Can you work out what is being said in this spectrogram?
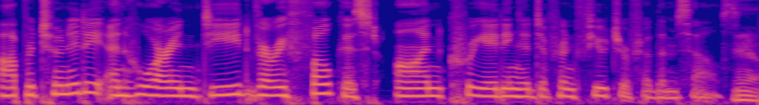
opportunity and who are indeed very focused on creating a different future for themselves. Yeah.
